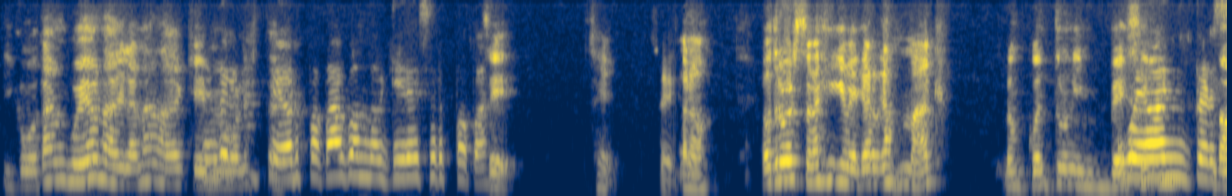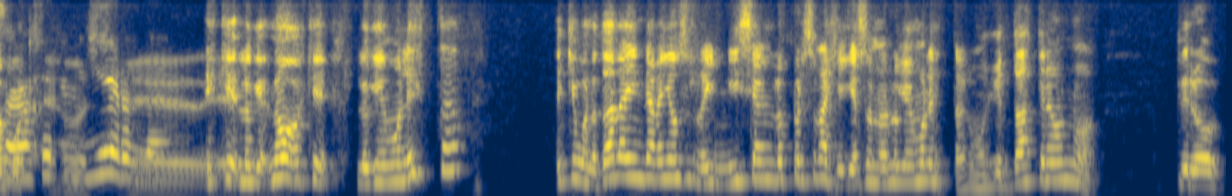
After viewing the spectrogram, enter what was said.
y como tan weona de la nada que me molesta. Es peor papá cuando quiere ser papá. Sí, sí. Bueno, otro personaje que me carga es Mac. Lo encuentro un imbécil. Weón, personaje de mierda. Es que lo que, no, es que lo que me molesta es que, bueno, todas las Indiana Jones reinician los personajes y eso no es lo que me molesta. Como que todas tenemos nuevos pero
